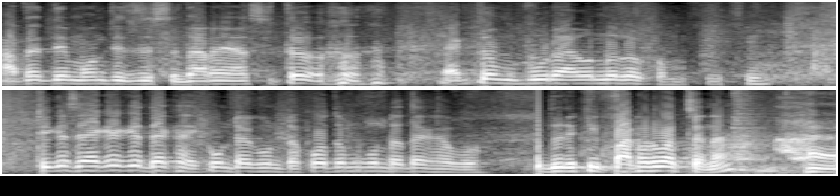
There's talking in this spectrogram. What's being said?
হাতেতে মন চেয়েছে দাঁড়ায় আছি তো একদম পুরা অন্যরকম। ঠিক আছে একে একে দেখাই কোনটা কোনটা প্রথম কোনটা দেখাবো। দুটো কি পাঠার বাচ্চা না? হ্যাঁ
